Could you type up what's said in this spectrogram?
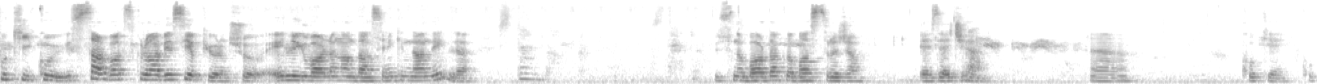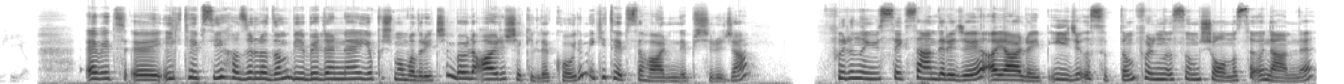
Cookie, cookie, Starbucks kurabiyesi yapıyorum şu elle yuvarlanandan seninkinden değil de. Üstüne bardakla bastıracağım. Ezeceğim. He. Cookie. Evet e, ilk tepsiyi hazırladım. Birbirlerine yapışmamaları için böyle ayrı şekilde koydum. İki tepsi halinde pişireceğim. Fırını 180 dereceye ayarlayıp iyice ısıttım. Fırının ısınmış olması önemli.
